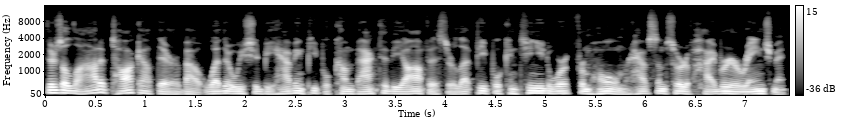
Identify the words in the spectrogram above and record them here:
There's a lot of talk out there about whether we should be having people come back to the office or let people continue to work from home or have some sort of hybrid arrangement.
